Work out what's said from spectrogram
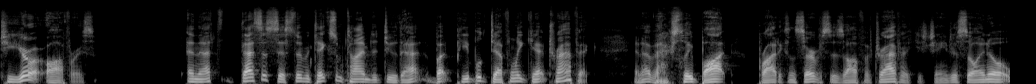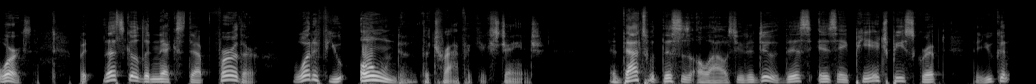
to your offers. And that's that's a system. It takes some time to do that, but people definitely get traffic. And I've actually bought products and services off of traffic exchanges, so I know it works. But let's go the next step further. What if you owned the traffic exchange? And that's what this is, allows you to do. This is a PHP script that you can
